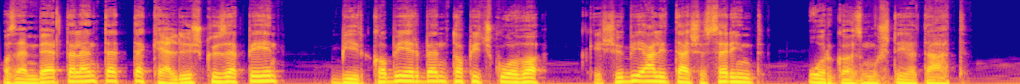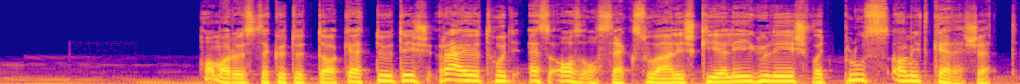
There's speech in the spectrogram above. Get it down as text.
Az embertelen tette kellős közepén, birkabérben tapicskolva, későbbi állítása szerint orgazmust élt át. Hamar összekötötte a kettőt, és rájött, hogy ez az a szexuális kielégülés vagy plusz, amit keresett.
